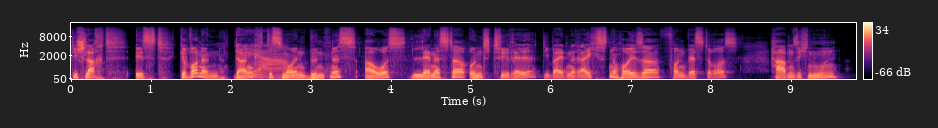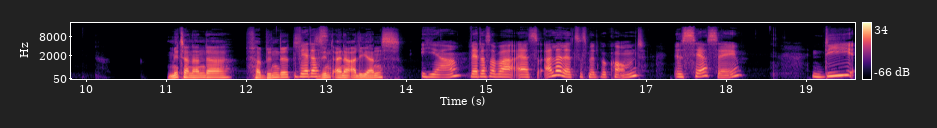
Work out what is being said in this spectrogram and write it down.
die Schlacht ist gewonnen, dank Ja. des neuen Bündnisses aus Lannister und Tyrell. Die beiden reichsten Häuser von Westeros haben sich nun miteinander verbündet, Wer das- sind eine Allianz. Ja, wer das aber als allerletztes mitbekommt, ist Cersei. Die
